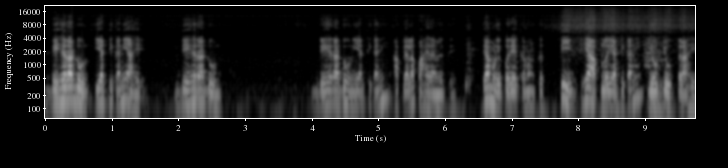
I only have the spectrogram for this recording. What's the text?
डेहराडून या ठिकाणी आहे. डेहराडून डेहराडून या ठिकाणी आपल्याला पाहायला मिळते. त्यामुळे पर्याय क्रमांक तीन हे आपलं या ठिकाणी योग्य उत्तर आहे.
